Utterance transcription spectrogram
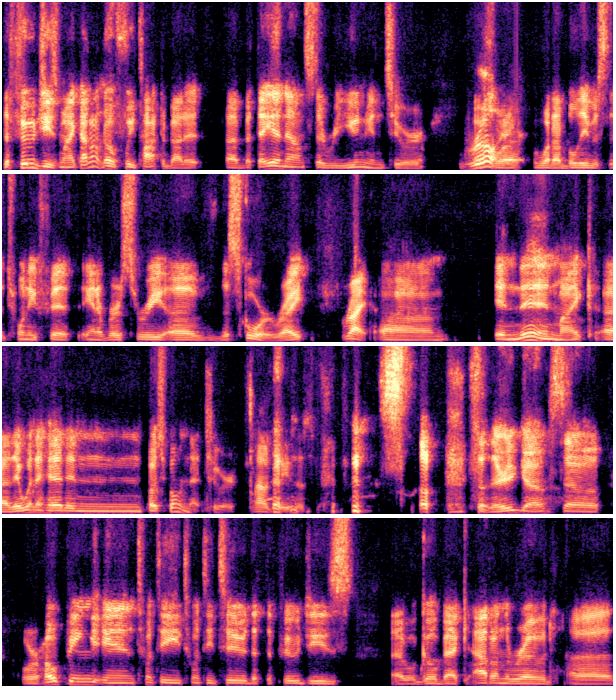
the Fugees, Mike. I don't know if we talked about it, uh, but they announced a reunion tour Really? For what I believe is the 25th anniversary of the score, right? Right. Um, and then, Mike, uh, they went ahead and postponed that tour. Oh Jesus. so, so there you go. So we're hoping in 2022 that the Fugees uh, will go back out on the road. Uh,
